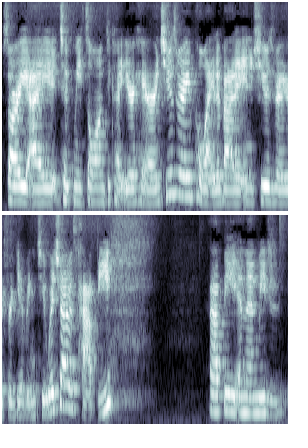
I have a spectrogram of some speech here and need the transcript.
sorry I it took me so long to cut your hair and she was very polite about it and she was very forgiving too, which I was happy happy and then we did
